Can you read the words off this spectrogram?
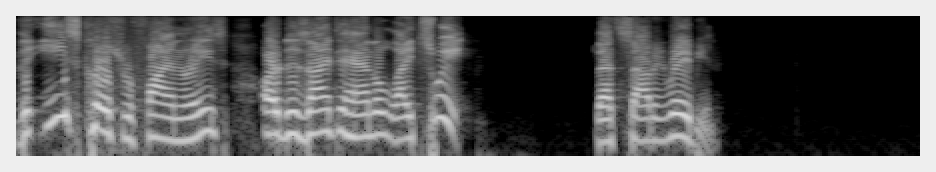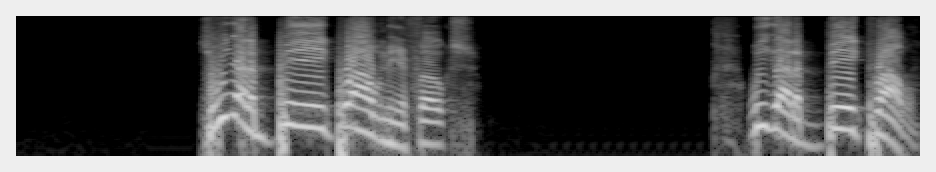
The East Coast refineries are designed to handle light sweet. That's Saudi Arabian. So we got a big problem here, folks. We got a big problem.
